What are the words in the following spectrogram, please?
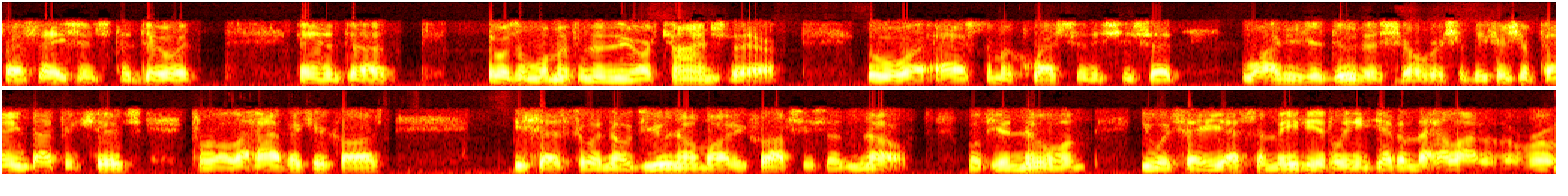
press agents to do it. And uh, there was a woman from the New York Times there who uh, asked him a question. And she said, Why did you do this show, Richard? Because you're paying back the kids for all the havoc you caused? He says to her, No, do you know Marty Krofft? She says, No. Well, if you knew him, you would say yes immediately and get him the hell out of the room.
